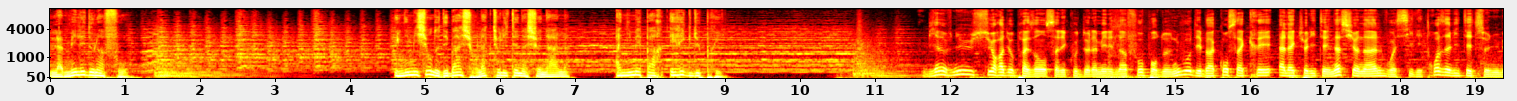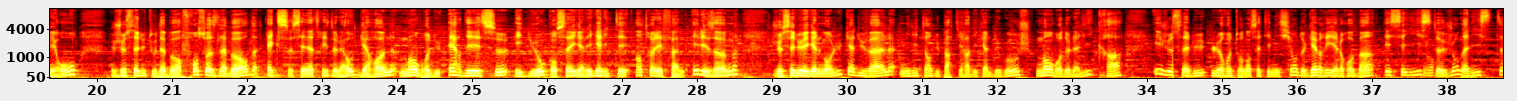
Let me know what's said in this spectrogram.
La mêlée de l'info. Une émission de débat sur l'actualité nationale, animée par Éric Dupri. Bienvenue sur Radio Présence à l'écoute de la mêlée de l'info pour de nouveaux débats consacrés à l'actualité nationale. Voici les trois invités de ce numéro. Je salue tout d'abord Françoise Laborde, ex-sénatrice de la Haute-Garonne, membre du RDSE et du Haut Conseil à l'égalité entre les femmes et les hommes. Je salue également Lucas Duval, militant du Parti radical de gauche, membre de la LICRA. Et je salue le retour dans cette émission de Gabriel Robin, essayiste, journaliste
